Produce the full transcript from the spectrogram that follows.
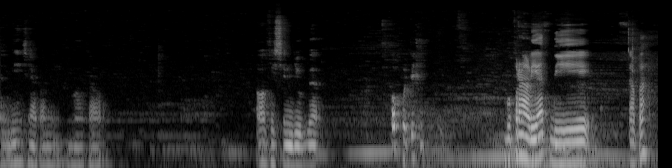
Nah ini siapa nih? Mau tahu. Oh Vision juga. Oh putih. Gue pernah lihat di apa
